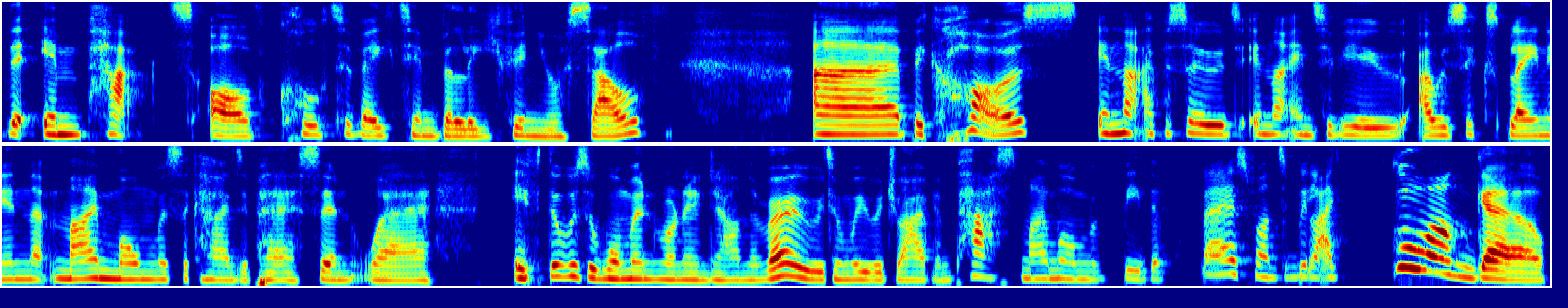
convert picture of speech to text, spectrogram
the impacts of cultivating belief in yourself. Uh, because in that episode, in that interview, I was explaining that my mum was the kind of person where if there was a woman running down the road and we were driving past, my mum would be the first one to be like, "Go on, girl!"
